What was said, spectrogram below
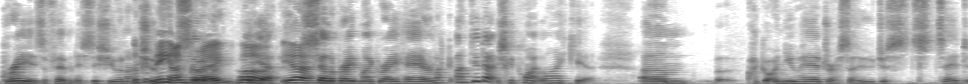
grey is a feminist issue, and I Look at should me, I'm celebrate- grey. Well, Oh, yeah, yeah. celebrate my grey hair, and I, I did actually quite like it. Um, I got a new hairdresser who just said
